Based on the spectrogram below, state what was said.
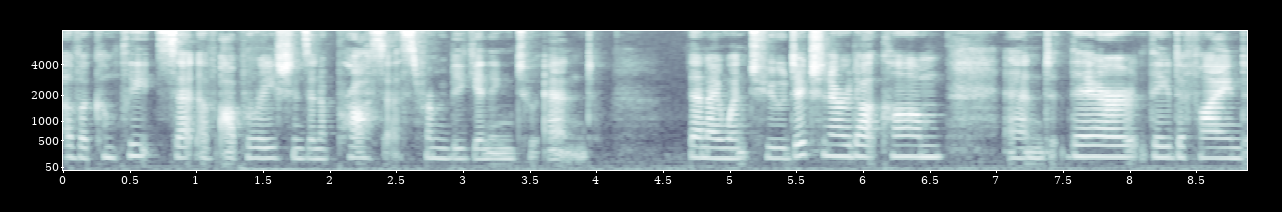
of a complete set of operations in a process from beginning to end. Then I went to dictionary.com, and there they defined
